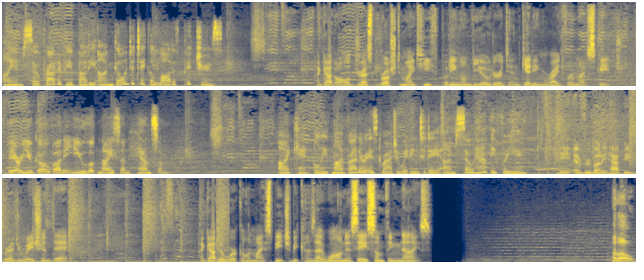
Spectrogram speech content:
I am so proud of you buddy I'm going to take a lot of pictures. I got all dressed brushed my teeth putting on deodorant and getting right for my speech. There you go buddy you look nice and handsome. I can't believe my brother is graduating today I'm so happy for you. Hey everybody happy graduation day. I gotta work on my speech because I wanna say something nice. Hello,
